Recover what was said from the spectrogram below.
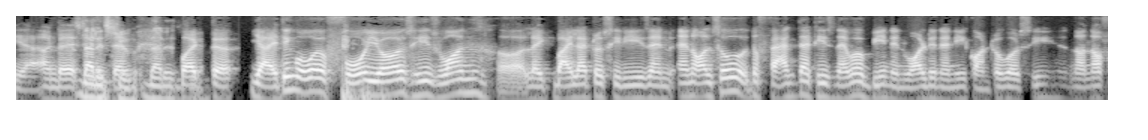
yeah, underestimate that is them. True. That is but uh, yeah, I think over four years he's won uh, like bilateral series, and and also the fact that he's never been involved in any controversy, none of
